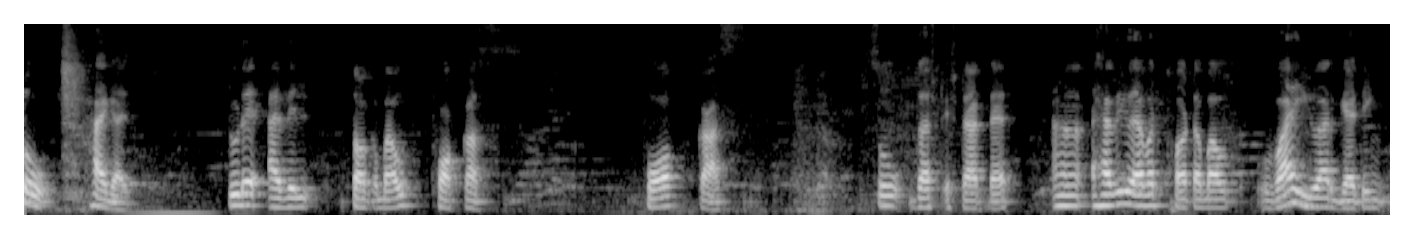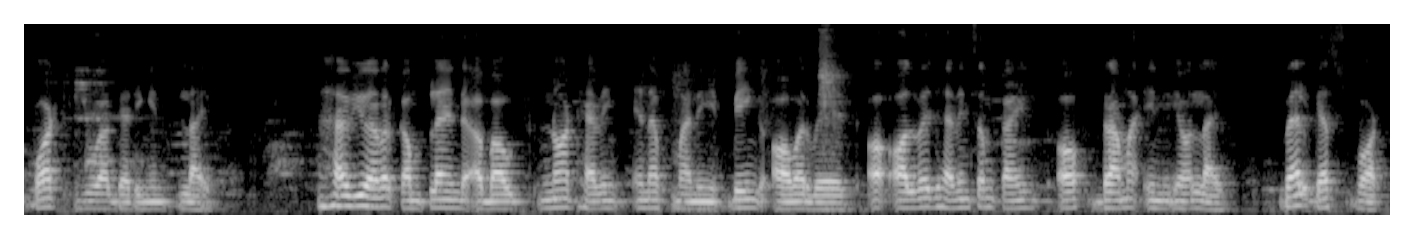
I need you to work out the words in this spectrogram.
So, hi guys. Today I will talk about focus. Focus. So, just start that. Uh, have you ever thought about why you are getting what you are getting in life? Have you ever complained about not having enough money, being overweight, or always having some kind of drama in your life? Well, guess what?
